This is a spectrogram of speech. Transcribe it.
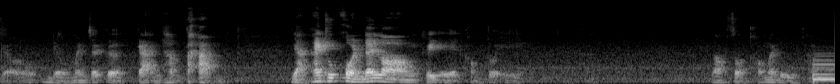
เดี๋ยวเดี๋ยวมันจะเกิดการทำตาม อยากให้ทุกคนได้ลองครีเอทของตัวเอง ลองส่งเข้ามาดูครับ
